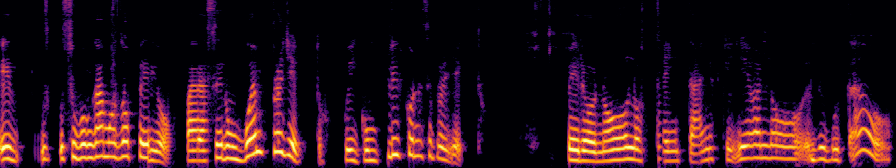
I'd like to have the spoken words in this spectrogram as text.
Eh, supongamos dos periodos, para hacer un buen proyecto y cumplir con ese proyecto, pero no los 30 años que llevan los diputados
